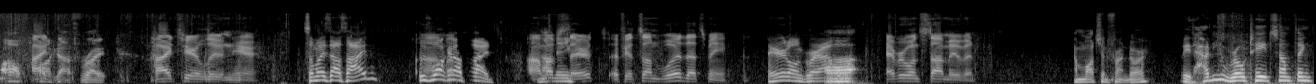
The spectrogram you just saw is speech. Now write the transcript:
Oh, fuck, that's right. High tier your loot in here. Somebody's outside. Who's Uh, walking outside? I'm Not me. upstairs. If it's on wood, that's me. I hear it on gravel. Uh, Everyone stop moving. I'm watching front door. wait, how do you rotate something?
